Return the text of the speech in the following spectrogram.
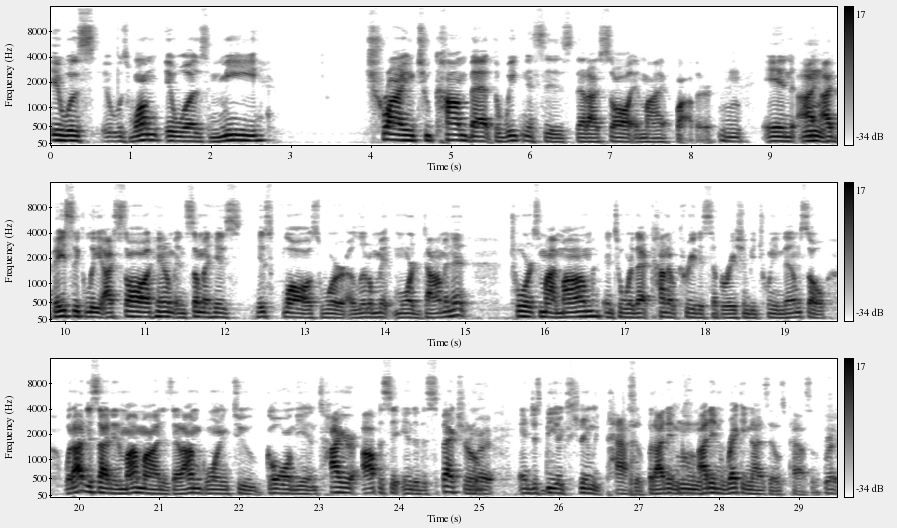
it was it was one it was me trying to combat the weaknesses that I saw in my father. Mm-hmm. And I, mm. I basically I saw him and some of his his flaws were a little bit more dominant towards my mom and to where that kind of created separation between them. So what I decided in my mind is that I'm going to go on the entire opposite end of the spectrum Right. And just be extremely passive. But I didn't mm. I didn't recognize that it was passive. Right.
